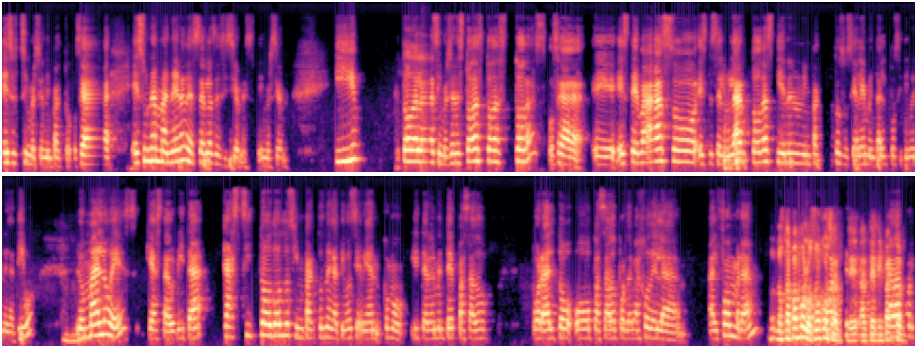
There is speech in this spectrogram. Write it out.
eso es inversión de impacto. O sea, es una manera de hacer las decisiones de inversión. Y todas las inversiones, todas, todas, todas, o sea, eh, este vaso, este celular, todas tienen un impacto social y ambiental positivo y negativo. Lo malo es que hasta ahorita casi todos los impactos negativos se habían como literalmente pasado por alto o pasado por debajo de la alfombra. Nos tapamos los ojos ante, ante el impacto por-.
